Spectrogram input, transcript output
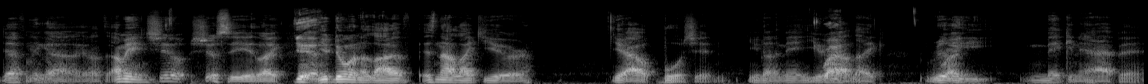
definitely got. I, got I mean, she'll she'll see it. Like Yeah. you're doing a lot of. It's not like you're you're out bullshitting. You know what I mean? You're Right. out like really making it happen.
